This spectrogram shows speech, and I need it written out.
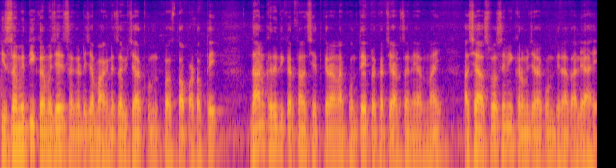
ही समिती कर्मचारी संघटनेच्या मागण्याचा विचार करून प्रस्ताव पाठवते. धान खरेदी करताना शेतकऱ्यांना कोणत्याही प्रकारची अडचण येणार नाही अशा आश्वासनही कर्मचाऱ्यांकडून देण्यात आले आहे.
